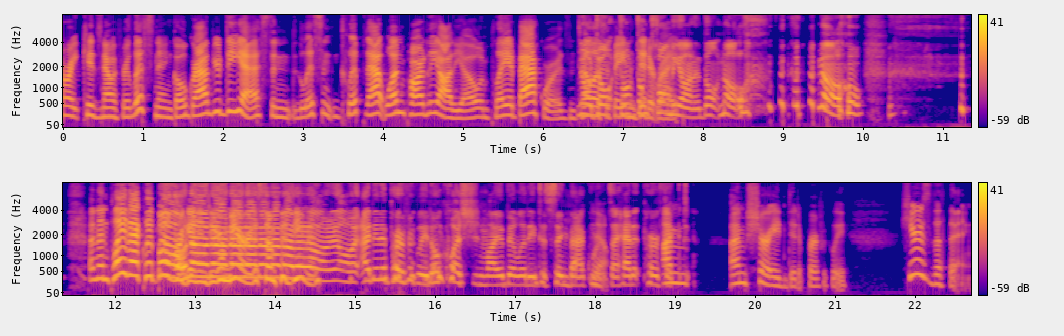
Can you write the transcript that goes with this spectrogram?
All right, kids, now if you're listening, go grab your DS and listen, clip that one part of the audio and play it backwards and tell no, us don't if Aiden don't did don't it call right. me on it. Don't no, no, And then play that clip no, over again no, into no, your no, mirror no, to no, summon no, no, demon. no, no. I did it perfectly. Don't question my ability to sing backwards. I had it perfect. I'm I'm sure Aiden did it perfectly. Here's the thing.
